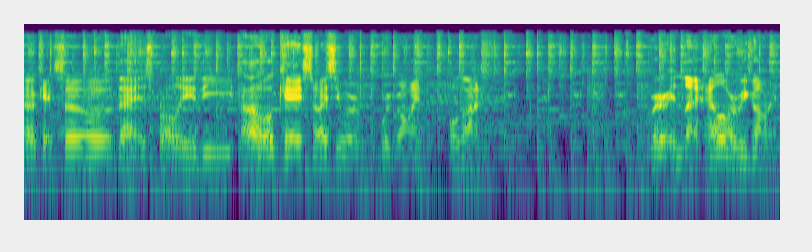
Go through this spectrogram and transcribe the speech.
Okay, so that is probably the... Oh, okay, so I see where we're going. Hold on. Where in the hell are we going?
